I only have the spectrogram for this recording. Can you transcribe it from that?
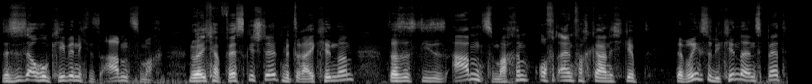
Das ist auch okay, wenn ich das abends mache. Nur ich habe festgestellt mit drei Kindern, dass es dieses Abendsmachen oft einfach gar nicht gibt. Da bringst du die Kinder ins Bett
